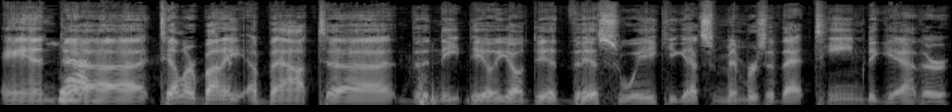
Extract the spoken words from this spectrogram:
And yeah. uh, tell everybody about uh, the neat deal y'all did this week. You got some members of that team together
